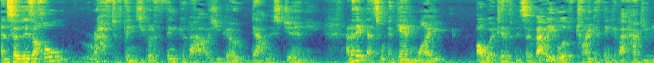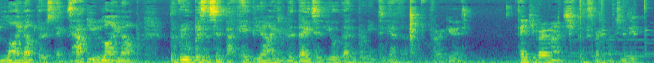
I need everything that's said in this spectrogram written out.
And so there's a whole raft of things you've got to think about as you go down this journey. And I think that's again why our work together has been so valuable of trying to think about how do you line up those things? How do you line up the real business impact KPIs with the data that you're then bringing together? Very good. Thank you very much. Thanks very much indeed.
